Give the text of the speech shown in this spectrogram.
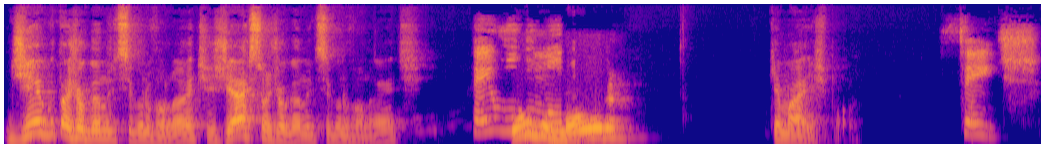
Diego tá jogando de segundo volante. Gerson jogando de segundo volante. Tem o Hugo, Hugo Moura. O que mais, Paulo? Seis.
